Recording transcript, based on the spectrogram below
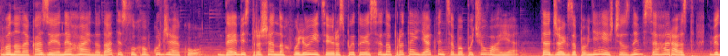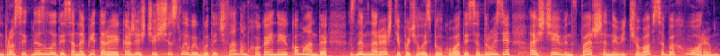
Вона наказує негайно дати слухавку Джеку. Дебі страшенно хвилюється і розпитує сина про те, як він себе почуває. Та Джек запевняє, що з ним все гаразд. Він просить не злитися на Пітера і каже, що щасливий бути членом хокейної команди. З ним нарешті почали спілкуватися друзі, а ще він вперше не відчував себе хворим.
